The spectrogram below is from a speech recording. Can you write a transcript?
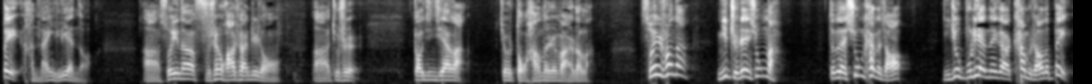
背很难以练到，啊，所以呢，俯身划船这种啊，就是高精尖了，就是懂行的人玩的了。所以说呢，你只练胸嘛，对不对？胸看得着，你就不练那个看不着的背，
